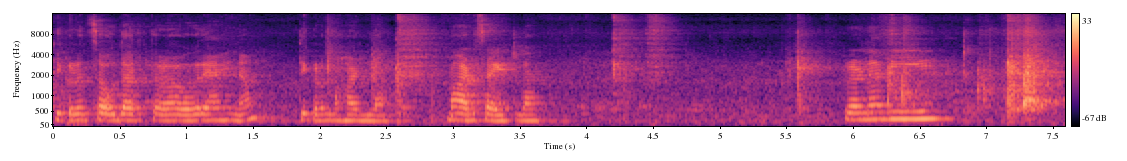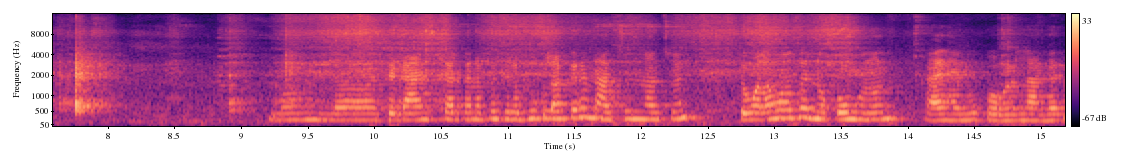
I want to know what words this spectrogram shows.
तिकडं चौदार तळा वगैरे आहे ना? तिकडं महाडला. महाड साईडला प्रणवी मग म्हटलं ते डान्स करताना पण त्याला भूक लागते ना नाचून नाचून. तो मला म्हणतो नको म्हणून काय नाही भूक वगैरे लागत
